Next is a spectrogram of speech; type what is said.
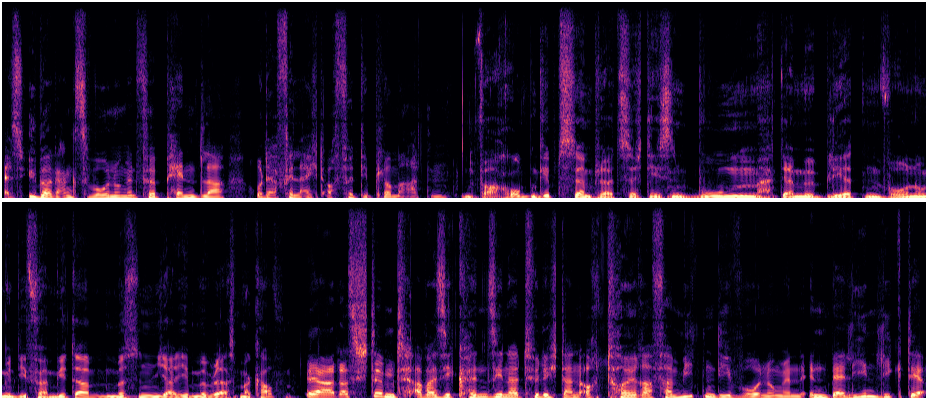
als Übergangswohnungen für Pendler oder vielleicht auch für Diplomaten. Warum gibt es denn plötzlich diesen Boom der möblierten Wohnungen? Die Vermieter müssen ja die Möbel erstmal kaufen. Ja, das stimmt. Aber sie können sie natürlich dann auch teurer vermieten, die Wohnungen. In Berlin liegt der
